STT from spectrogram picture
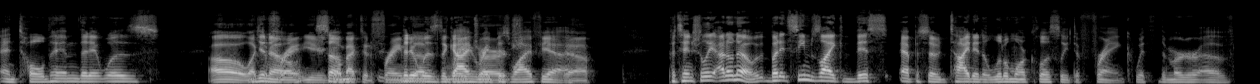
and told him that it was Oh, like you know frame. You're some- going back to the frame that it was the guy who raped his wife. Yeah. Yeah. potentially. I don't know, but it seems like this episode tied it a little more closely to Frank with the murder of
